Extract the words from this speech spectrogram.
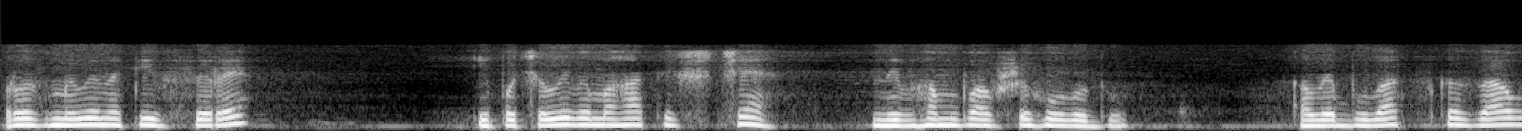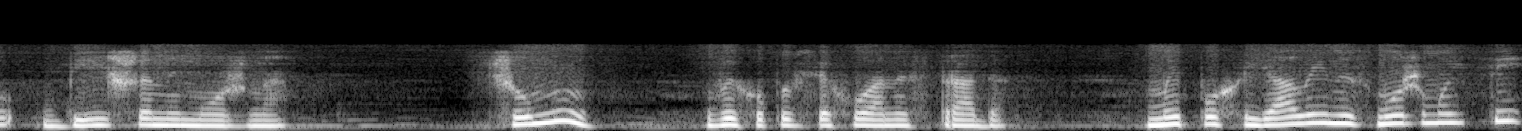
розмили напівсире і почали вимагати ще, не вгамувавши голоду. Але Булат сказав більше не можна. Чому? вихопився Хуан Естрада. Ми похляли і не зможемо йти.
